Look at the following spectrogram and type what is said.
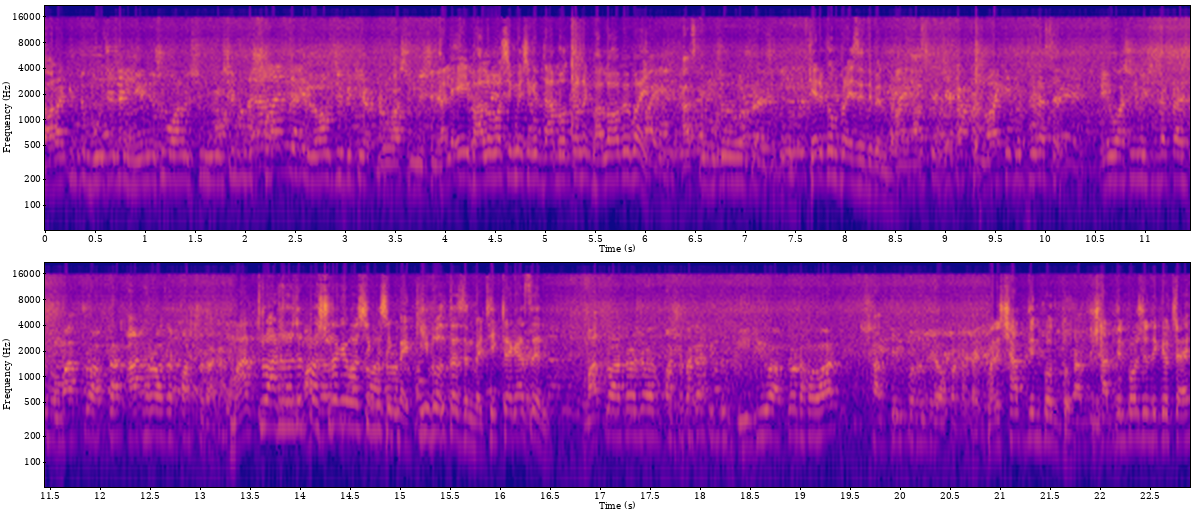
তারা কিন্তু বুঝে যে ম্যানুয়াল ওয়াশিং মেশিন সব থেকে লংজিভিটি আপনার ওয়াশিং মেশিন তাহলে এই ভালো ওয়াশিং মেশিনের দাম কি অনেক ভালো হবে ভাই? আজকে রিজনেবল প্রাইসে দেবো। কীরকম প্রাইসে দিবেন ভাই? আজকে যেটা আপনার নয় কেজি ঠিক আছে? এই ওয়াশিং মেশিনটার প্রাইস দেবো মাত্র আপনার আঠারো হাজার পাঁচশো টাকা। মাত্র আঠারো হাজার পাঁচশো টাকা ওয়াশিং মেশিন ভাই কি বলতেছেন ভাই? ঠিকঠাক আছেন? মাত্র আঠারো হাজার পাঁচশো টাকা কিন্তু ভিডিও আপলোড হওয়ার সাত দিন পর্যন্ত এই অফারটা থাকবে। মানে সাত দিন পর্যন্ত? সাত দিন পর যদি কেউ চায়?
